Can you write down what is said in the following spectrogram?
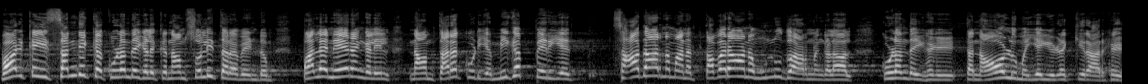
வாழ்க்கையை சந்திக்க குழந்தைகளுக்கு நாம் சொல்லித்தர வேண்டும். பல நேரங்களில் நாம் தரக்கூடிய மிகப்பெரிய சாதாரணமான தவறான முன்னுதாரணங்களால் குழந்தைகள் தன் ஆளுமையை இழக்கிறார்கள்.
